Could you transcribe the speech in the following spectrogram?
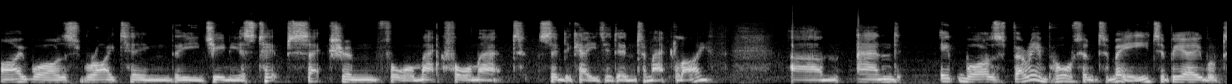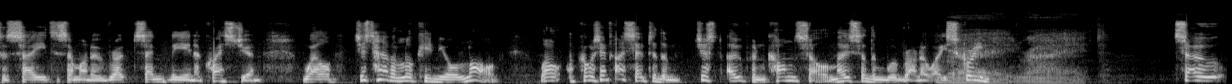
I was writing the Genius Tips section for Mac Format syndicated into Mac Life. Um, and it was very important to me to be able to say to someone who wrote, sent me in a question, well, just have a look in your log. Well, of course, if I said to them, just open console, most of them would run away right, screaming. Right. So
